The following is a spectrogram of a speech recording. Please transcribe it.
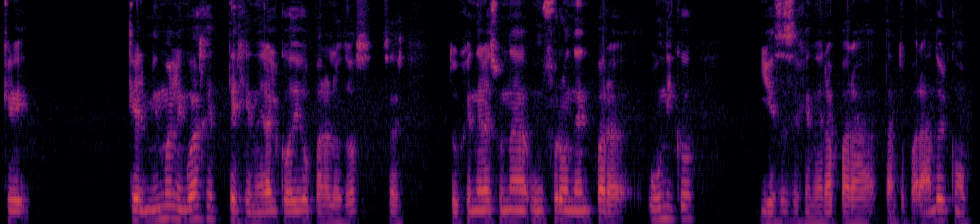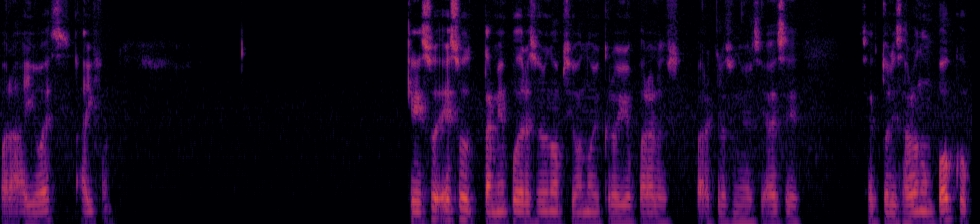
Que, que el mismo lenguaje te genera el código para los dos. Tú generas una, un frontend para único y ese se genera para tanto para Android como para iOS, iPhone. Que eso, eso también podría ser una opción hoy, creo yo, para los, para que las universidades se, se actualizaran un poco.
